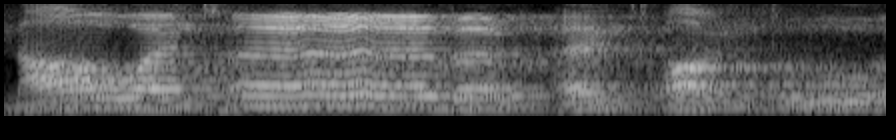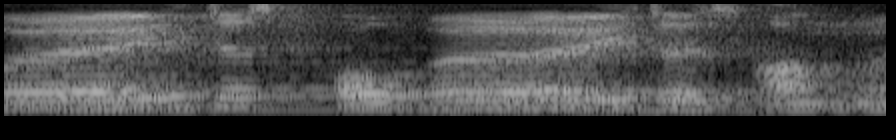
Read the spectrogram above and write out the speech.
now and ever and unto ages of ages. Amen.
